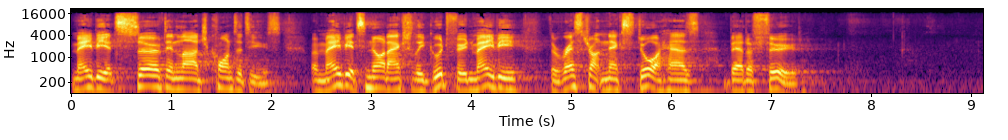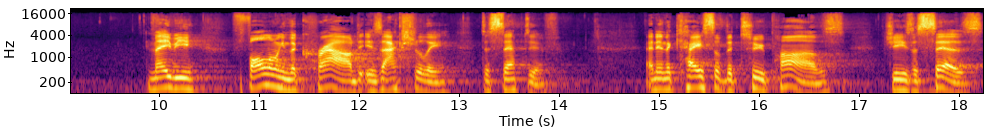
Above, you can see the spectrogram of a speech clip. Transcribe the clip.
Maybe it's served in large quantities. Or maybe it's not actually good food. Maybe the restaurant next door has better food. Maybe following the crowd is actually deceptive. And in the case of the two paths, Jesus says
